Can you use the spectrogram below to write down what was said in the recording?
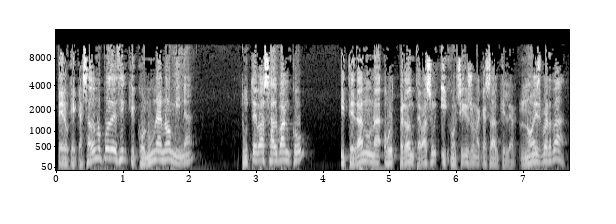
Pero que Casado no puede decir que con una nómina, tú te vas al banco y te dan una, perdón, te vas y consigues una casa de alquiler. No es verdad.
